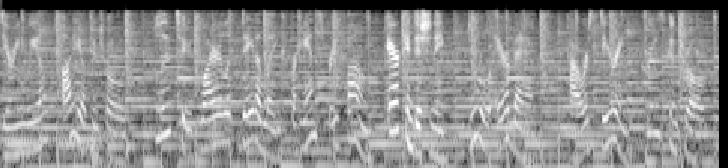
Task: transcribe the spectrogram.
steering wheel, audio controls, Bluetooth wireless data link for hands-free phone, air conditioning, dual airbags, power steering, cruise control.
